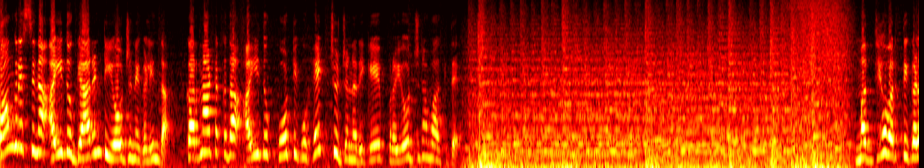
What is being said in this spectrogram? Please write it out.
ಕಾಂಗ್ರೆಸ್ಸಿನ ಐದು ಗ್ಯಾರಂಟಿ ಯೋಜನೆಗಳಿಂದ ಕರ್ನಾಟಕದ ಐದು ಕೋಟಿಗೂ ಹೆಚ್ಚು ಜನರಿಗೆ ಪ್ರಯೋಜನವಾಗಿದೆ. ಮಧ್ಯವರ್ತಿಗಳ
